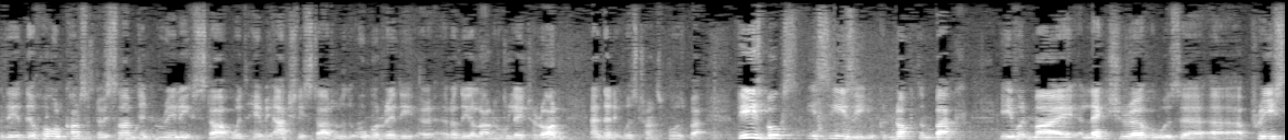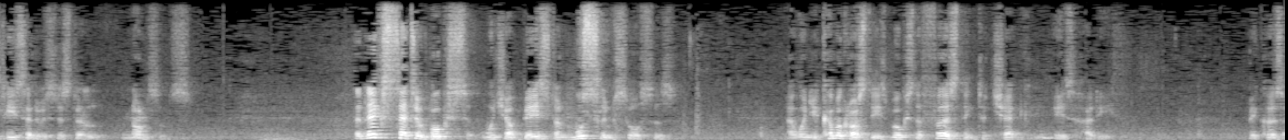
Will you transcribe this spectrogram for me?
the, the whole concept of Islam didn't really start with him, it actually started with Umar uh, radiallahu anhu later on, and then it was transposed back. These books, it's easy, you can knock them back. Even my lecturer, who was a, a, a priest, he said it was just a nonsense. The next set of books, which are based on Muslim sources, and when you come across these books, the first thing to check is hadith. Because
